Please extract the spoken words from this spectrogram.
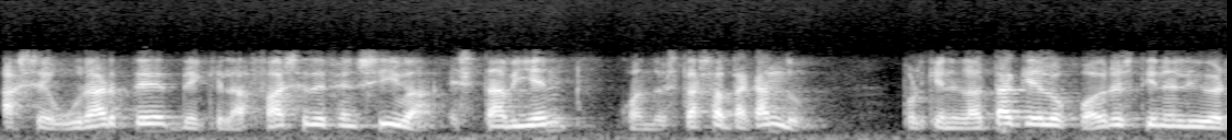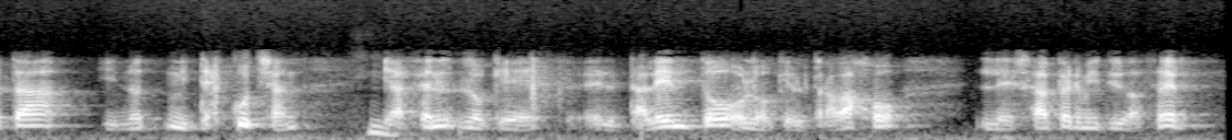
asegurarte de que la fase defensiva está bien cuando estás atacando, porque en el ataque los jugadores tienen libertad y no, ni te escuchan y hacen lo que el talento o lo que el trabajo les ha permitido hacer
